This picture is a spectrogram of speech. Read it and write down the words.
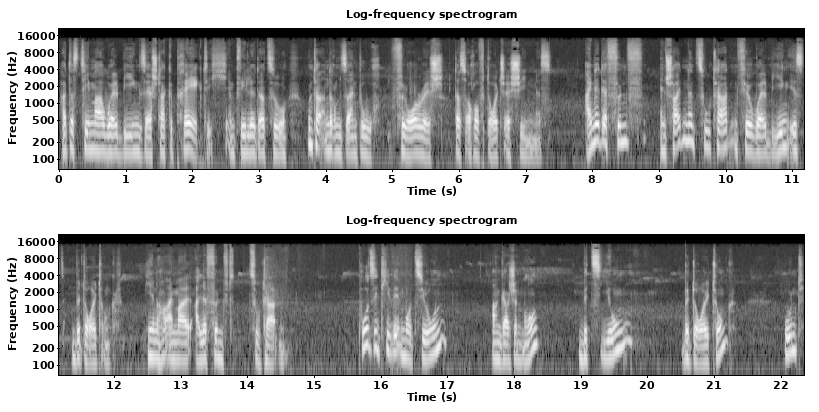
hat das Thema Wellbeing sehr stark geprägt. Ich empfehle dazu unter anderem sein Buch Flourish, das auch auf Deutsch erschienen ist. Eine der fünf entscheidenden Zutaten für Wellbeing ist Bedeutung. Hier noch einmal alle fünf Zutaten. Positive Emotionen, Engagement, Beziehung, Bedeutung und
